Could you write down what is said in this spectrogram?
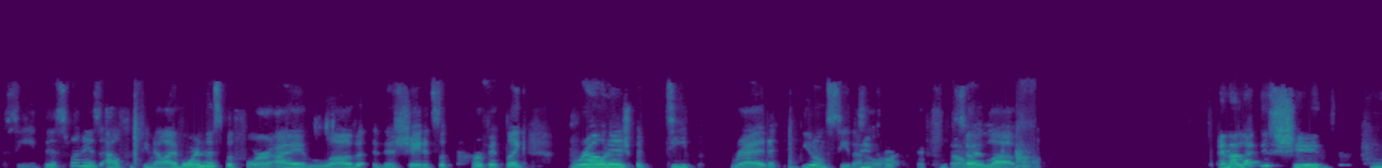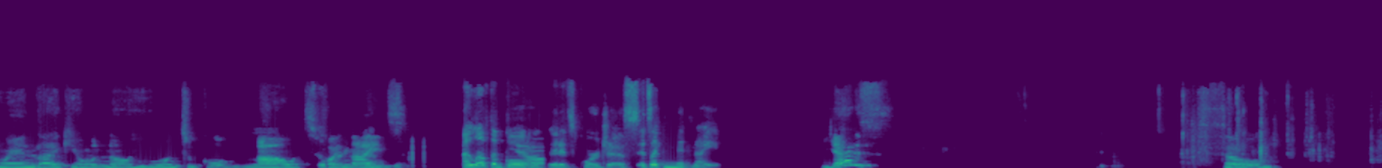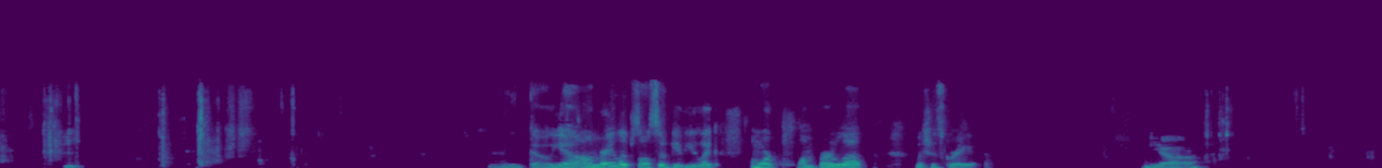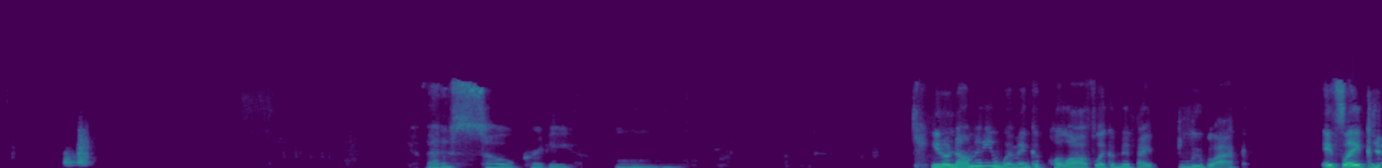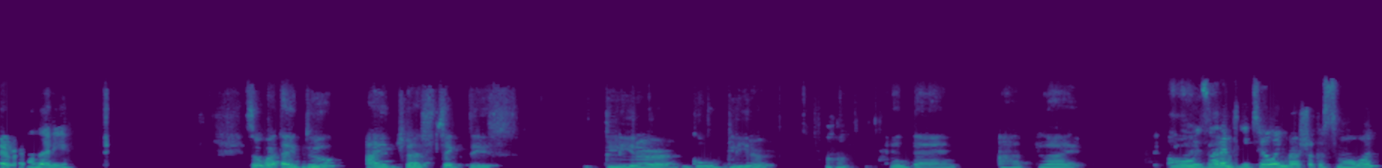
See, this one is alpha female. I've worn this before. I love this shade. It's the perfect like brownish but deep red. You don't see that deep a lot. No. So I love. And I like this shade when like you know you want to go out so for pretty. a night I love the gold yeah. with it. It's gorgeous. It's like midnight. Yes. So there we go. Yeah, ombre lips also give you like a more plumper lip, which is great. Yeah. That is so pretty. Ooh. You know, not many women could pull off like a midnight blue black. It's like yeah, right? how many? So what I do, I just take this glitter, gold glitter, uh-huh. and then I apply. Oh, is that a detailing brush, like a small one?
